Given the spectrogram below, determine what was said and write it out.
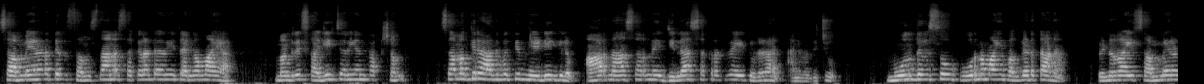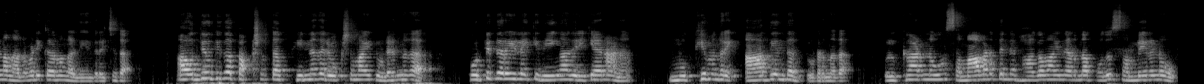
സമ്മേളനത്തിൽ സംസ്ഥാന സെക്രട്ടേറിയറ്റ് അംഗമായ മന്ത്രി സജി ചെറിയൻ പക്ഷം സമഗ്ര ആധിപത്യം നേടിയെങ്കിലും ആർ നാസറിനെ ജില്ലാ സെക്രട്ടറിയായി തുടരാൻ അനുവദിച്ചു. മൂന്ന് ദിവസവും പൂർണമായും പങ്കെടുത്താണ് പിണറായി സമ്മേളന നടപടിക്രമങ്ങൾ നിയന്ത്രിച്ചത്. ഔദ്യോഗിക പക്ഷത്ത് ഭിന്നത രൂക്ഷമായി തുടരുന്നത് പൊട്ടിത്തെറിയിലേക്ക് നീങ്ങാതിരിക്കാനാണ് മുഖ്യമന്ത്രി ആദ്യന്തം തുടർന്നത്. ഉദ്ഘാടനവും സമാപനത്തിന്റെ ഭാഗമായി നടന്ന പൊതുസമ്മേളനവും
